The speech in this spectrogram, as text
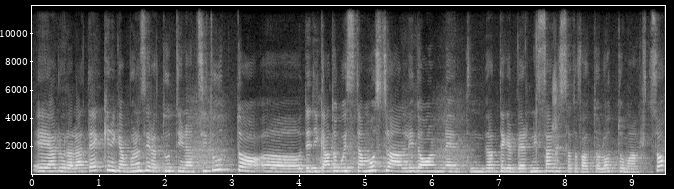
E allora la tecnica, buonasera a tutti innanzitutto, eh, ho dedicato questa mostra alle donne, tant'è che il vernissage è stato fatto l'8 marzo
